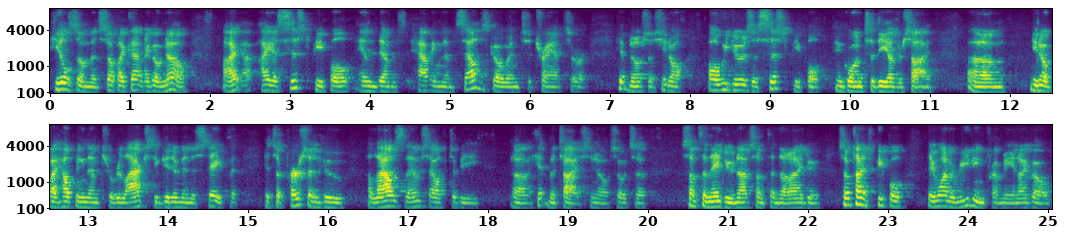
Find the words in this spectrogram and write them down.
heals them and stuff like that." And I go, "No, I I assist people in them having themselves go into trance or hypnosis. You know, all we do is assist people in going to the other side. Um, you know, by helping them to relax to get them in a state. But it's a person who allows themselves to be uh, hypnotized. You know, so it's a something they do, not something that I do. Sometimes people they want a reading from me, and I go,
